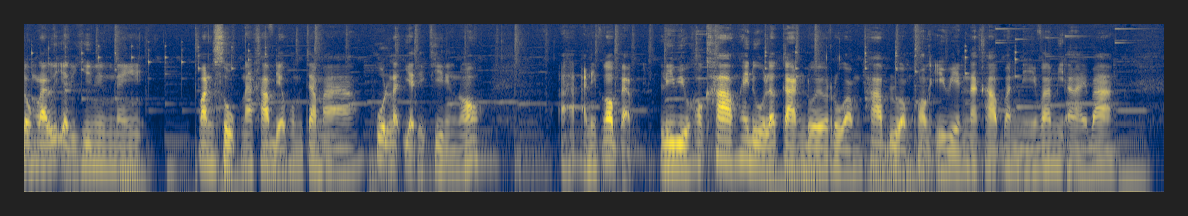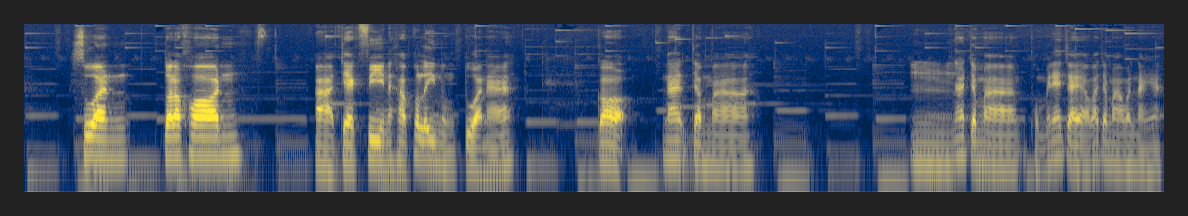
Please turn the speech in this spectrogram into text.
ลงรายละเอียดอีกทีหนึ่งใน วันศุกร์นะครับ เดี๋ยวผมจะมาพูดละเอียดอีกทีหนึ่งเนาะอันนี้ก็แบบรีวิวคร่าวๆให้ดูแล้วกันโดยรวมภาพรวมของอีเวนต์นะครับ วันนี้ว่ามีอะไรบ้าง ส่วนตัวละครแจกฟรีนะครับ ก็เลยอีกหนึ่งตัวนะ ก็น่าจะมาอืมน่าจะมาผมไม่แน่ใจอะว่าจะมาวันไหนอะ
